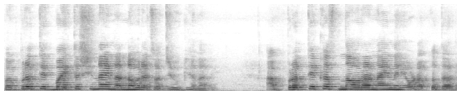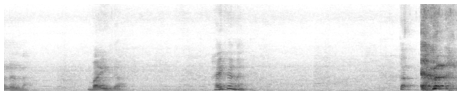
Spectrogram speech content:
पण प्रत्येक बाई तशी नाही ना नवऱ्याचा जीव घेणारी. आणि प्रत्येकच नवरा नाही ना एवढा कदारलेला बाईला. आहे का नाही?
